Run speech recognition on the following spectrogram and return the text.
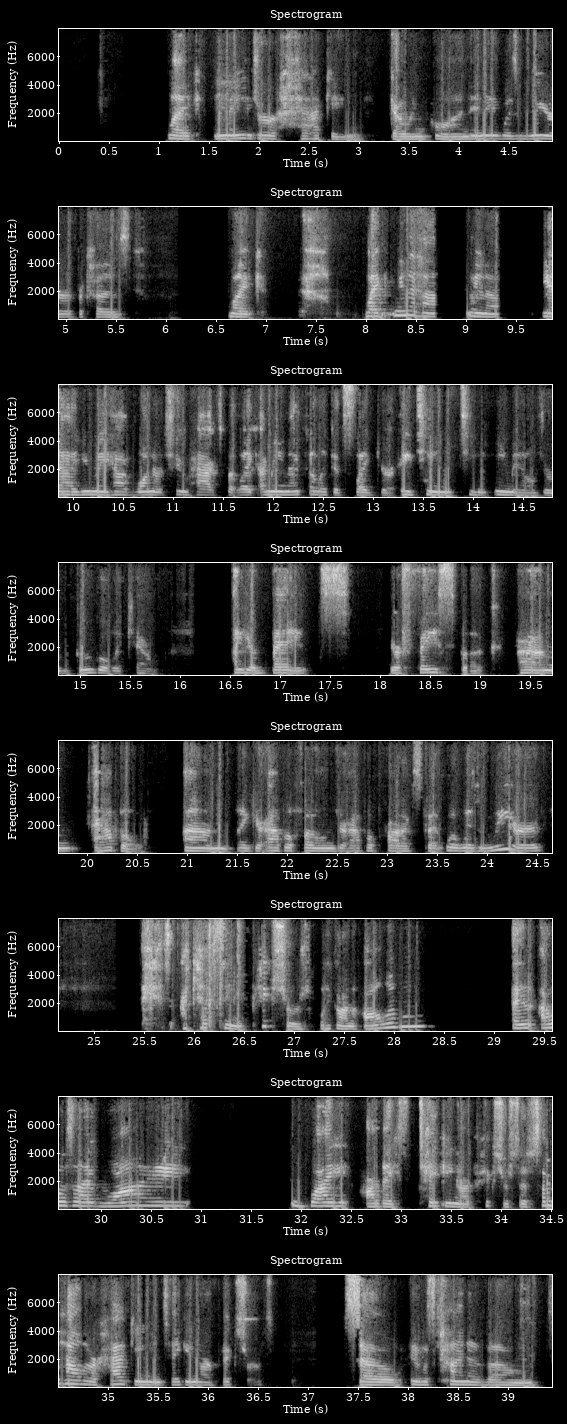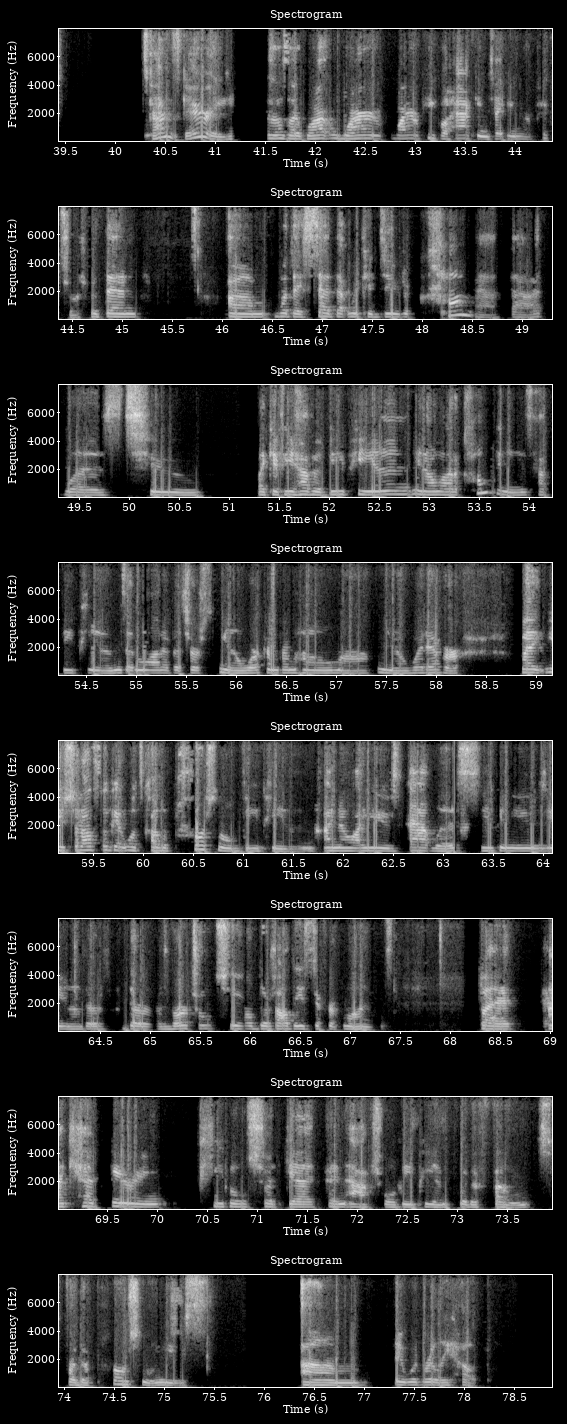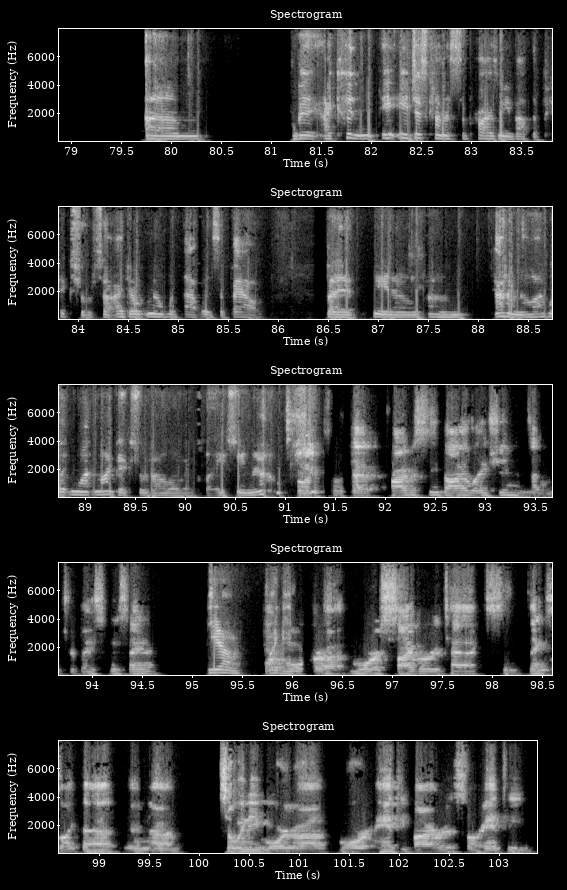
like major hacking going on, and it was weird because, like, like you know how you know, yeah, you may have one or two hacks, but like, I mean, I feel like it's like your AT&T emails, your Google account, uh, your banks, your Facebook, um, Apple, um, like your Apple phones, your Apple products. But what was weird is I kept seeing pictures like on all of them. And I was like, why? why are they taking our pictures? So somehow they're hacking and taking our pictures. So it was kind of um, it's kind of scary. And I was like, why, why, why are people hacking, taking our pictures? But then um, what they said that we could do to combat that was to like if you have a VPN, you know, a lot of companies have VPNs and a lot of us are, you know, working from home or, you know, whatever. But you should also get what's called a personal VPN. I know I use Atlas. You can use, you know, there's there's virtual shield, there's all these different ones. But I kept hearing people should get an actual VPN for the phones for the personal use um, it would really help. Um, but I couldn't, it, it just kind of surprised me about the picture. So I don't know what that was about. But, you know, um, I don't know. I wouldn't want my pictures all over the place, you know? so, so that privacy violation, is that what you're basically saying? Yeah. Like more, uh, more cyber attacks and things like that. And um, so we need more, uh, more antivirus or anti,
